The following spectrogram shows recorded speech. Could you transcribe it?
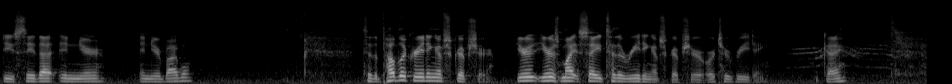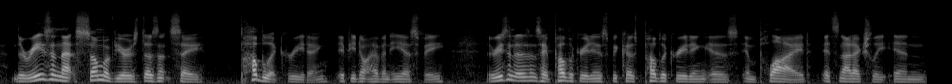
Do you see that in your, in your Bible? To the public reading of Scripture. Your, yours might say to the reading of Scripture or to reading. Okay? The reason that some of yours doesn't say public reading, if you don't have an ESV, the reason it doesn't say public reading is because public reading is implied. It's not actually in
